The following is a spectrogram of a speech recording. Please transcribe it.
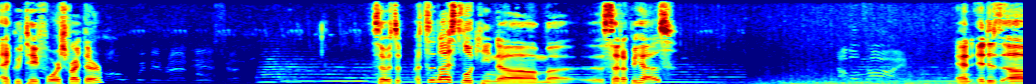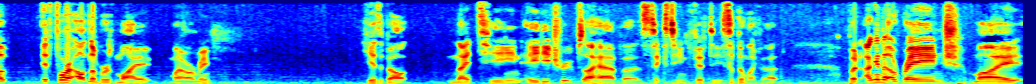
equite force right there. So it's a it's a nice looking um, uh, setup he has and it is uh it far outnumbers my my army. He has about 1980 troops. I have uh, 1650, something like that. But I'm gonna arrange my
